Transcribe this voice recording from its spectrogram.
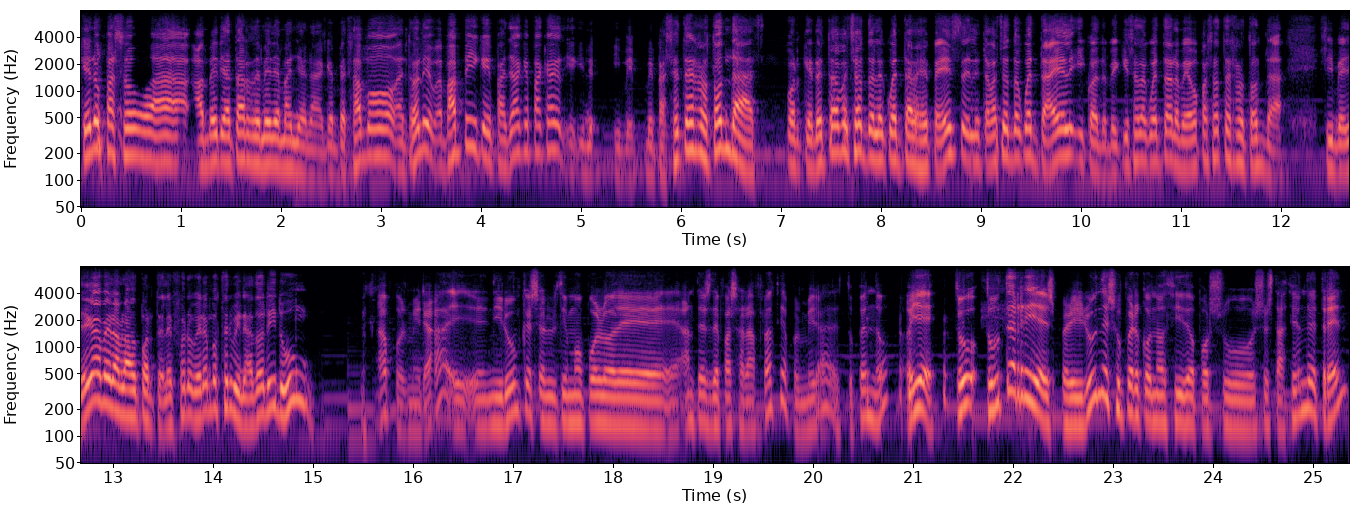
¿Qué nos pasó a, a, media tarde, media mañana? Que empezamos, Antonio, papi, que para allá, que para acá. Y, y me, me, pasé tres rotondas porque no estaba echándole cuenta al GPS, le estaba echando cuenta a él y cuando me quiso dar cuenta nos habíamos pasado tres rotondas. Si me llega a haber hablado por teléfono, hubiéramos terminado en Irún. Ah, pues mira, en Irún, que es el último pueblo de antes de pasar a Francia, pues mira, estupendo. Oye, tú, tú te ríes, pero Irún es súper conocido por su, su, estación de tren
